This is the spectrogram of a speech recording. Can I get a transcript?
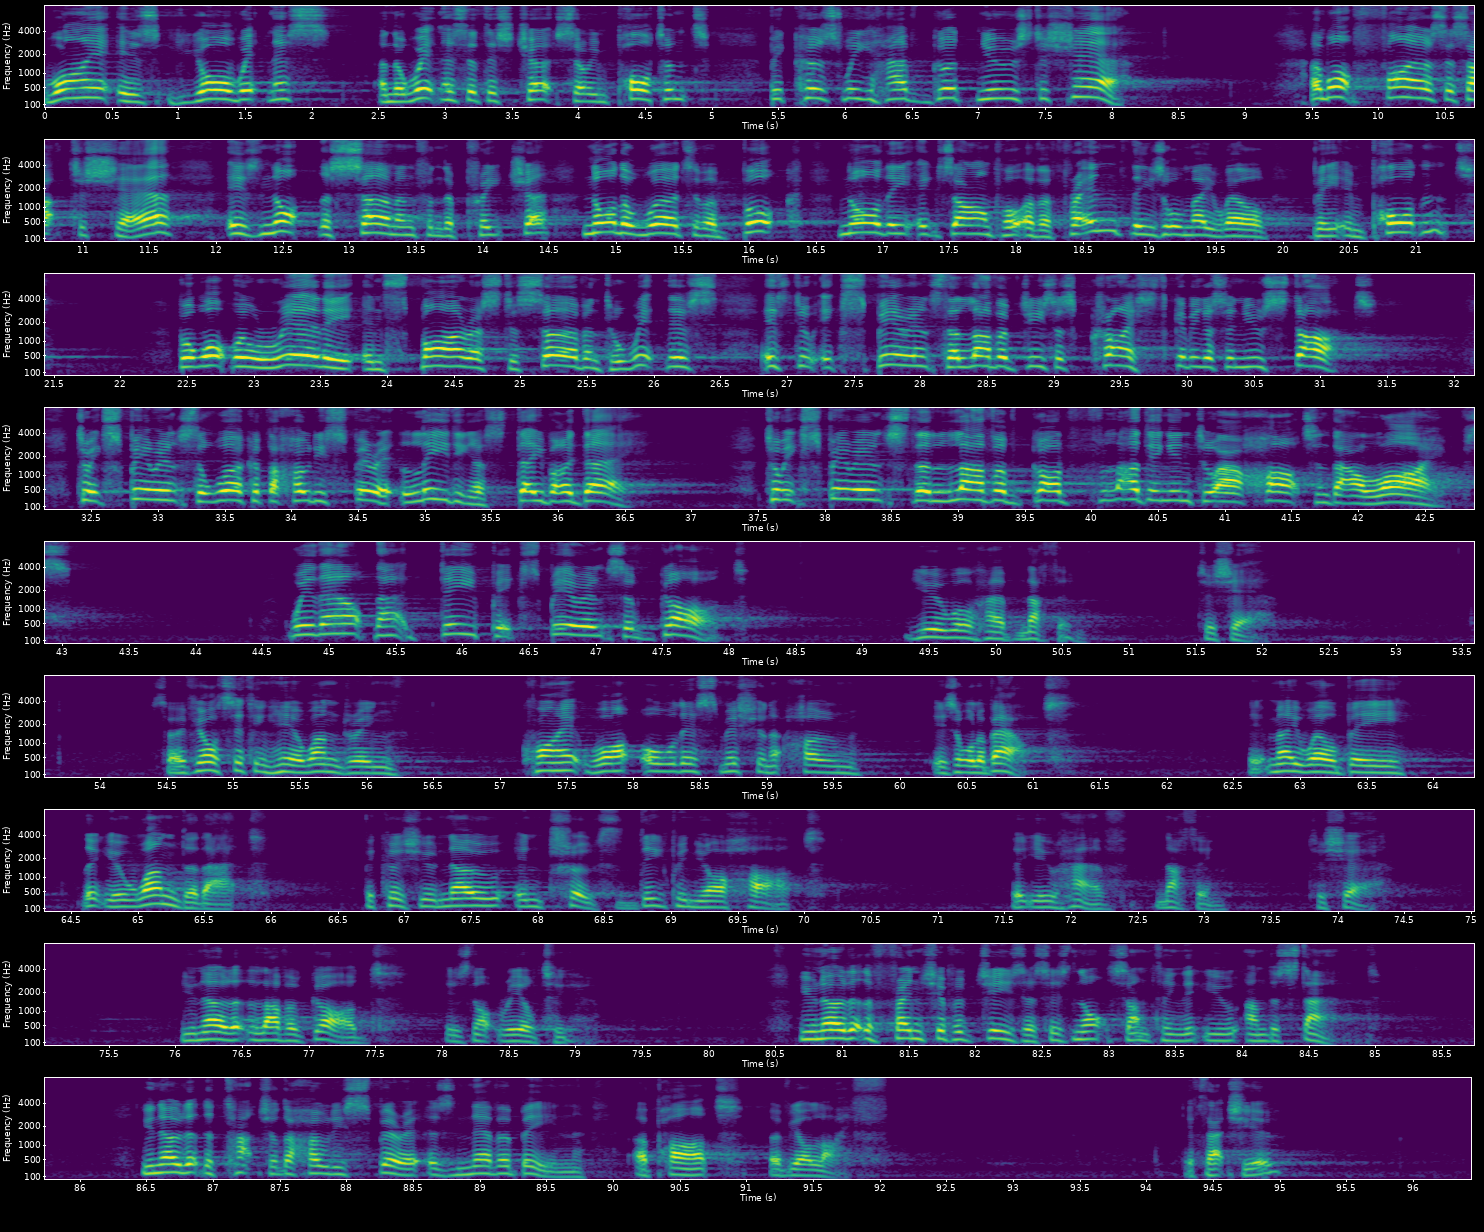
Why is your witness and the witness of this church so important? Because we have good news to share. And what fires us up to share is not the sermon from the preacher, nor the words of a book, nor the example of a friend. These all may well be important. But what will really inspire us to serve and to witness is to experience the love of Jesus Christ giving us a new start, to experience the work of the Holy Spirit leading us day by day, to experience the love of God flooding into our hearts and our lives. Without that deep experience of God, you will have nothing to share. So if you're sitting here wondering quite what all this mission at home is all about, it may well be that you wonder that because you know in truth, deep in your heart, that you have nothing to share. You know that the love of God is not real to you. You know that the friendship of Jesus is not something that you understand. You know that the touch of the Holy Spirit has never been a part of your life. If that's you,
